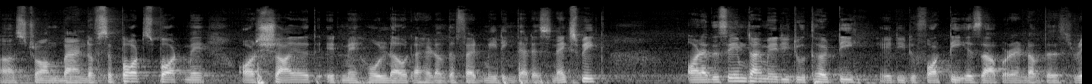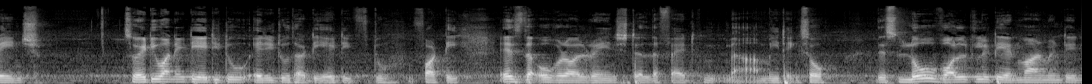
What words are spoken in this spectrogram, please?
a strong band of support. Spot may or shayad it may hold out ahead of the Fed meeting that is next week. Or at the same time 82.30, 82.40 is the upper end of this range. So 81, 80, 82, 82, 30, 82, 40 is the overall range till the Fed uh, meeting. So this low volatility environment in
